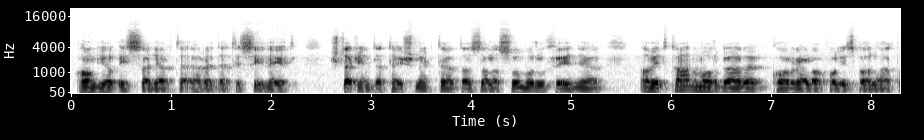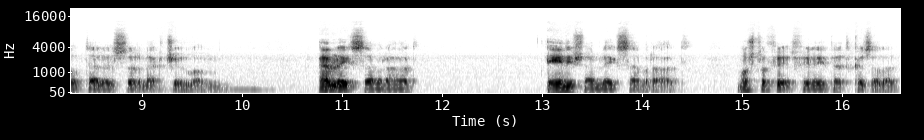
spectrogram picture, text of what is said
Hangja visszanyerte eredeti színét, s tekintete is megtelt azzal a szomorú fényjel, amit Kán Morgáre Correllapolisban látott először megcsillogni. Emlékszem rád. Én is emlékszem rád. Most a férfi lépett közelebb.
